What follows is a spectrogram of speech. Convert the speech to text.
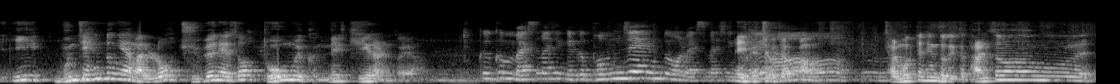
이 문제 행동이야말로 주변에서 도움을 건넬 기회라는 거예요. 음. 그, 그럼 말씀하신 게 그 범죄 행동을 말씀하신 네, 거예요? 그렇죠, 그렇죠. 어. 음. 잘못된 행동, 그러니까 반성을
